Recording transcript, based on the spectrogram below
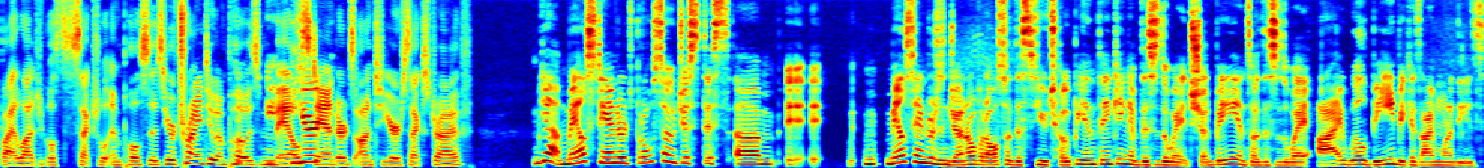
biological sexual impulses. You're trying to impose male you're- standards onto your sex drive. yeah male standards but also just this um, i i- m- male standards in general but also this utopian thinking of this is the way it should be. And so this is the way i will be because i'm one of these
